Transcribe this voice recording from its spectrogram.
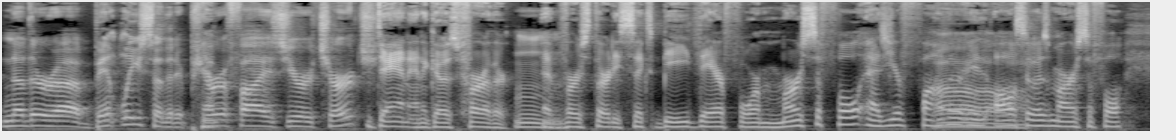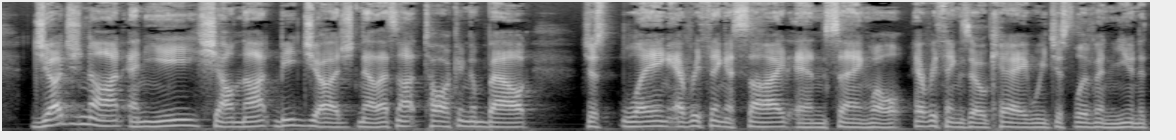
another uh, Bentley so that it purifies your church. Dan, and it goes further Hmm. at verse 36 Be therefore merciful as your Father is Oh. also is merciful. Judge not, and ye shall not be judged. Now, that's not talking about just laying everything aside and saying, well, everything's okay. We just live in unit,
